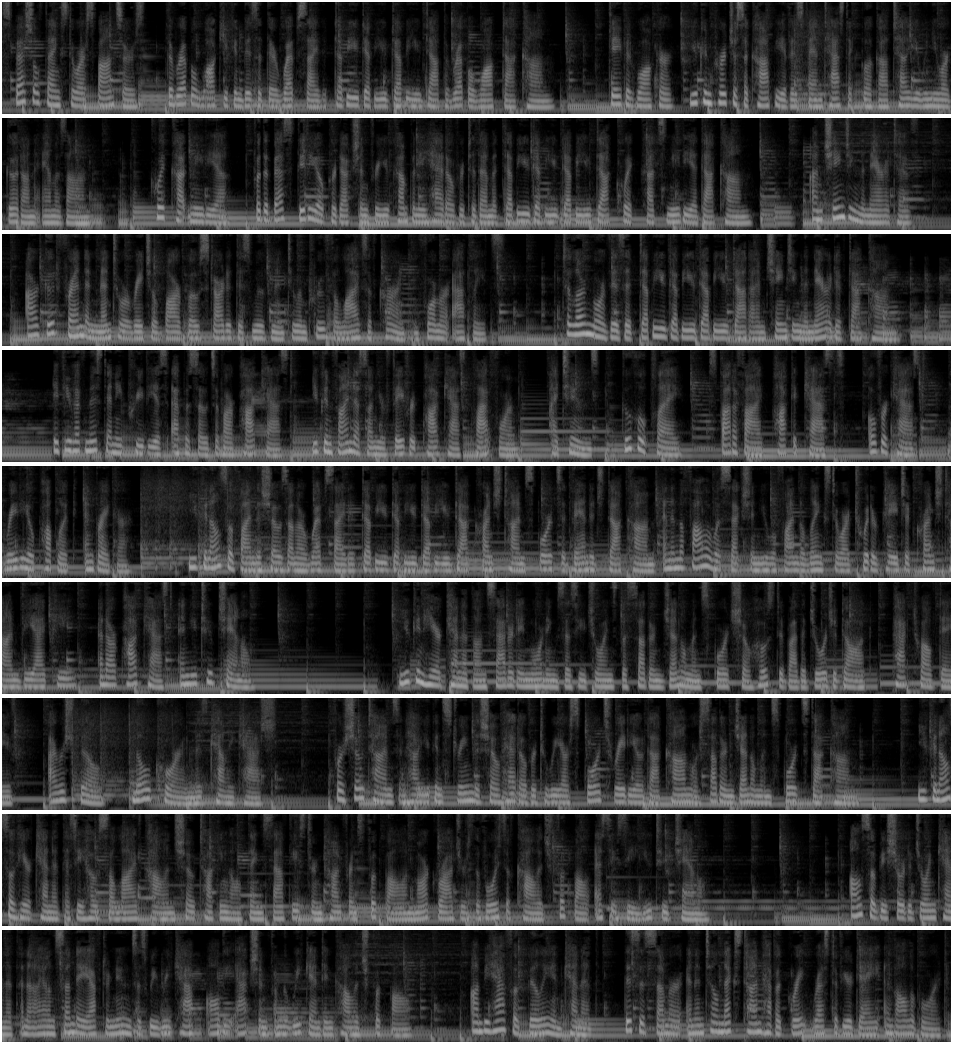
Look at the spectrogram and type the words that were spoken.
Special thanks to our sponsors, The Rebel Walk. You can visit their website at www.therebelwalk.com. David Walker, you can purchase a copy of his fantastic book I'll Tell You When You Are Good on Amazon. Quick Cut Media, for the best video production for you company head over to them at www.quickcutsmedia.com. I'm changing the narrative. Our good friend and mentor Rachel Baribeau started this movement to improve the lives of current and former athletes. To learn more, visit www.imchangingthenarrative.com. If you have missed any previous episodes of our podcast, you can find us on your favorite podcast platform iTunes, Google Play, Spotify, Pocket Casts, Overcast, Radio Public, and Breaker. You can also find the shows on our website at www.crunchtimesportsadvantage.com, and in the Follow Us section, you will find the links to our Twitter page at Crunchtime VIP and our podcast and YouTube channel. You can hear Kenneth on Saturday mornings as he joins the Southern Gentleman Sports Show hosted by the Georgia Dog, Pac 12 Dave, Irish Bill, Noel Core, and Ms. Callie Cash. For show times and how you can stream the show, head over to wearesportsradio.com or southerngentlemansports.com. You can also hear Kenneth as he hosts a live call in show talking all things Southeastern Conference football on Mark Rogers, the voice of college football SEC YouTube channel. Also, be sure to join Kenneth and I on Sunday afternoons as we recap all the action from the weekend in college football. On behalf of Billy and Kenneth, this is Summer, and until next time, have a great rest of your day and all aboard.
